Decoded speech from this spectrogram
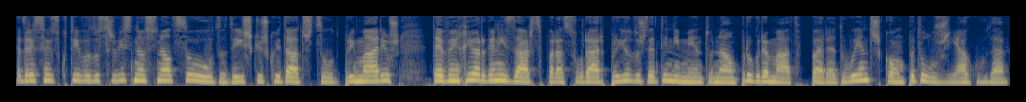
A Direção Executiva do Serviço Nacional de Saúde diz que os cuidados de saúde primários devem reorganizar-se para assegurar períodos de atendimento não programado para doentes com patologia aguda.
